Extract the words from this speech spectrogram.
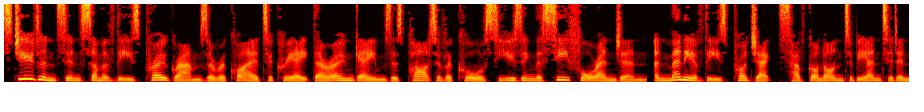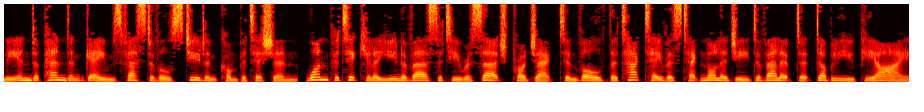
Students in some of these programs are required to create their own games as part of a course using the C4 engine, and many of these projects have gone on to be entered in the Independent Games Festival student competition. One particular university research project involved the TactaVest technology developed at WPI,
